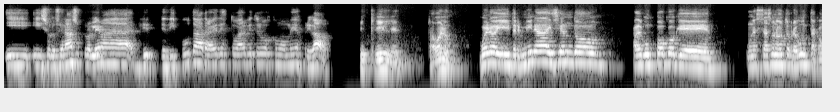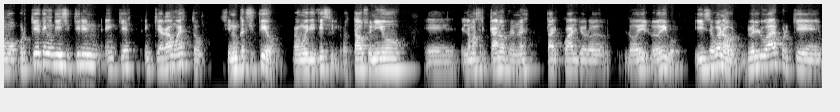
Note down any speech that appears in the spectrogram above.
y, y solucionaban sus problemas de, de disputa a través de estos árbitros como medios privados. Increíble, está bueno. Bueno, y termina diciendo algo un poco que una, se hace una autopregunta, como ¿por qué tengo que insistir en, en, que, en que hagamos esto si nunca ha existido? Es muy difícil. Estados Unidos eh, es lo más cercano, pero no es tal cual yo lo, digo. Y dice, bueno, en primer lugar, porque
